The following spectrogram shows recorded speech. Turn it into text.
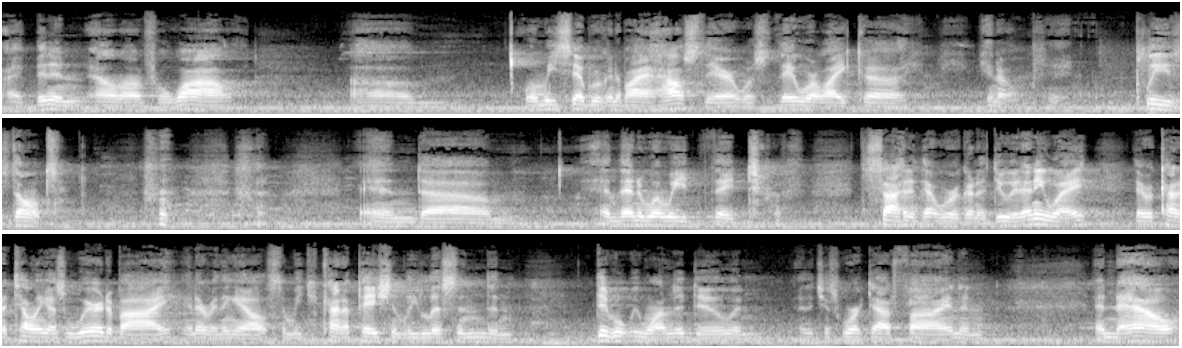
I've been in Al Anon for a while, um, when we said we were going to buy a house there, was they were like, uh, you know, please don't. and um, and then when we they decided that we were going to do it anyway, they were kind of telling us where to buy and everything else, and we kind of patiently listened and did what we wanted to do, and, and it just worked out fine. And and now,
